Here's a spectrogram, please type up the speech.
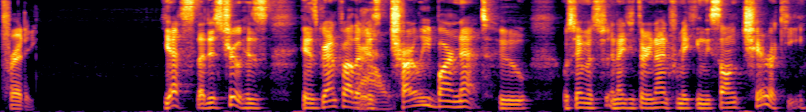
Freddie. yes, that is true. His his grandfather Wow. is Charlie Barnet, who was famous in 1939 for making the song Cherokee.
